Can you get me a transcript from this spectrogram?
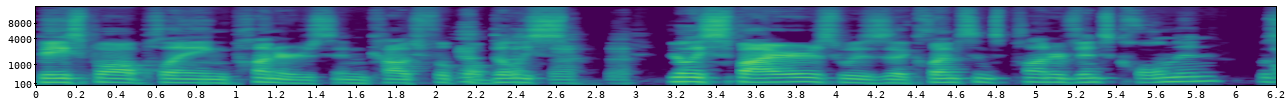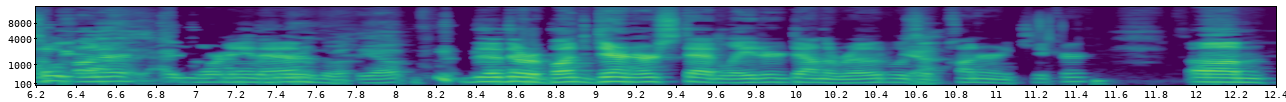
baseball playing punters in college football. Billy Billy Spiers was uh, Clemson's punter. Vince Coleman was a punter. Oh, I A&M the- Yep. there, there were a bunch. Darren Erstad later down the road was Yeah. a punter and kicker. Um,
